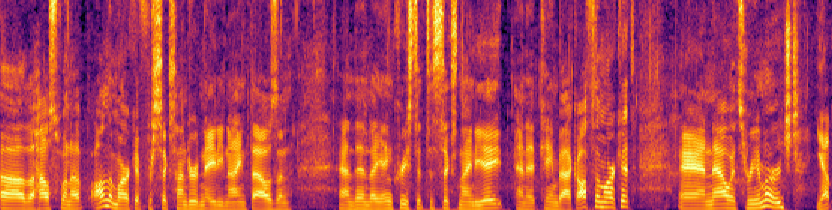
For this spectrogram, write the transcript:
uh, the house went up on the market for 689,000, and then they increased it to 698, and it came back off the market, and now it's reemerged. Yep.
